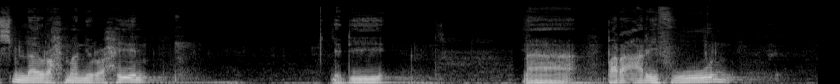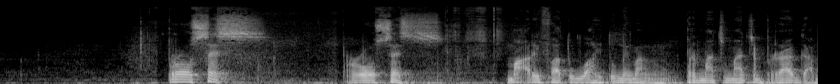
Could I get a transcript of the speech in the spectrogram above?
Bismillahirrahmanirrahim. Jadi, nah para arifun proses proses ma'rifatullah itu memang bermacam-macam beragam.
